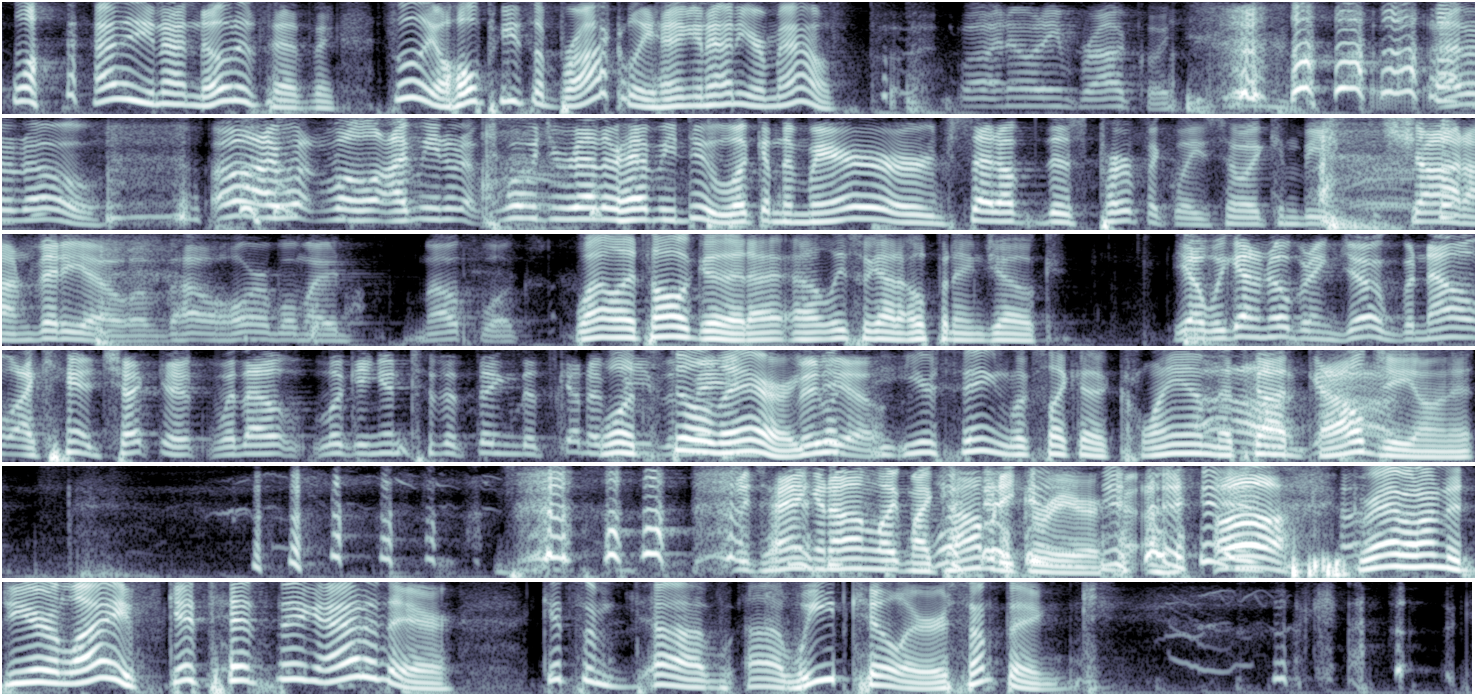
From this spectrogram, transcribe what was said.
Well, How did you not notice that thing? It's literally a whole piece of broccoli hanging out of your mouth. well, I know it ain't broccoli. I don't know. Oh, I w- well, I mean, what would you rather have me do? Look in the mirror or set up this perfectly so it can be shot on video of how horrible my mouth looks? Well, it's all good. I, at least we got an opening joke. Yeah, we got an opening joke, but now I can't check it without looking into the thing that's gonna. Well, be it's the still there. You Video. look, your thing looks like a clam that's Oh, got God. algae on it. It's hanging on like my comedy career. It is. Ah, Grab it on to dear life. Get that thing out of there. Get some uh, uh, weed killer or something.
